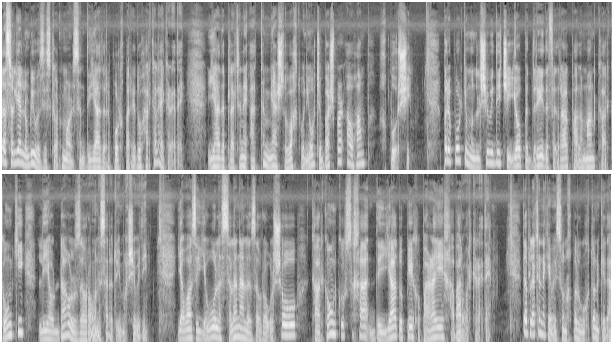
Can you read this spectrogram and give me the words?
د استرالیا لومړي وزیر سکاټ مارسن د یاد رپورت خبرېدو هرکلی کړی دی یا د پلټنې اته میاشتو وخت ونیو چې بشپړ او هم خپور شي په رپورت کې موندل شوې دي چې یو په درې د فدرال پارلمان کارکونکي له یو ډول زورونه سره دوی مخ شوې دي یوازې یو لسلنه له زورول شو کارکونکو څخه د یادو پیښو په اړه خبر ورکړی دی د پلټنې کمیسیون خپل غوښتنو کې دا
